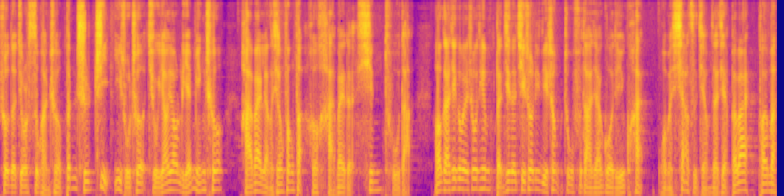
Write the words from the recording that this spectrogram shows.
说的就是四款车：奔驰 G 艺术车、911联名车、海外两厢风范和海外的新途达。好，感谢各位收听本期的汽车立体声，祝福大家过得愉快，我们下次节目再见，拜拜，朋友们。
